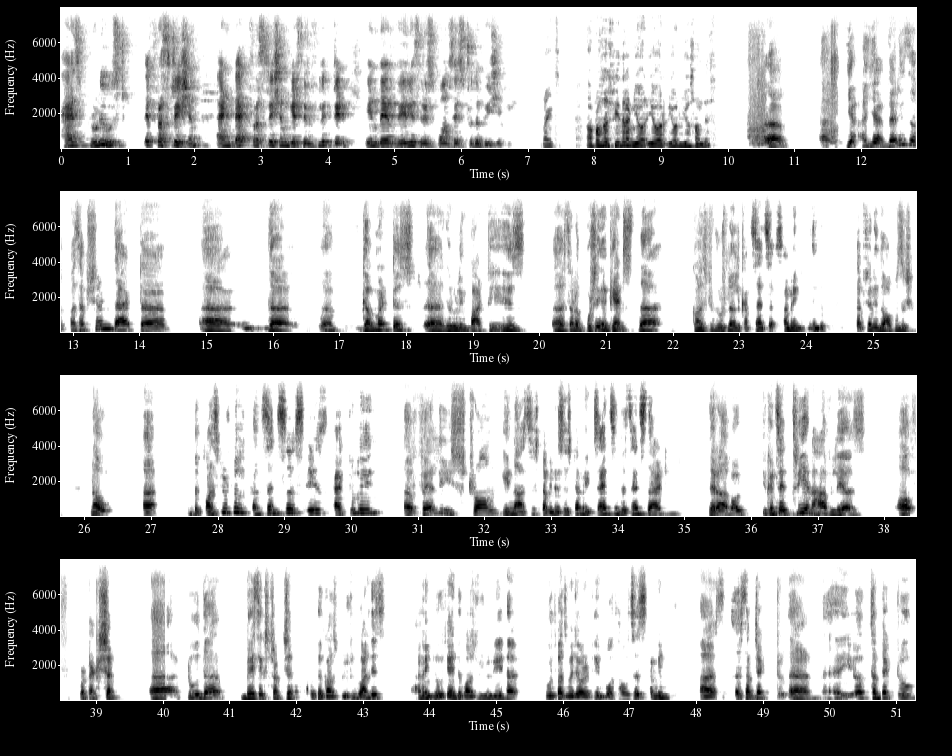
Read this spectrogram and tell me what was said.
has produced a frustration, and that frustration gets reflected in their various responses to the BJP. Right. Uh, Professor Sridharan, your your your views on this? Uh, uh, yeah, yeah, there is a perception that uh, uh, the uh, government is, uh, the ruling party is uh, sort of pushing against the constitutional consensus. I mean, in the in the opposition. Now, uh, the constitutional consensus is actually uh, fairly strong in our system, in a systemic sense, in the sense that there are about, you can say, three and a half layers of protection uh, to the basic structure of the constitution. One is, I mean, to change the constitution, you need a two-thirds majority in both houses. I mean, subject to, uh, uh, subject to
